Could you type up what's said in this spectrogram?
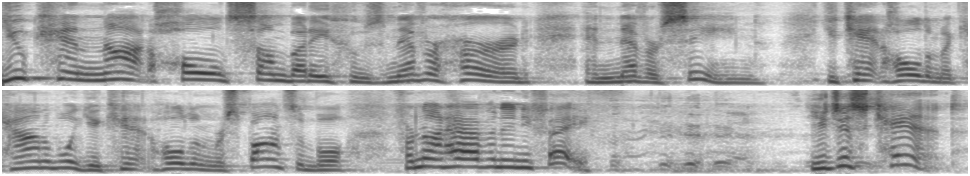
You cannot hold somebody who's never heard and never seen. You can't hold them accountable. You can't hold them responsible for not having any faith. You just can't.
